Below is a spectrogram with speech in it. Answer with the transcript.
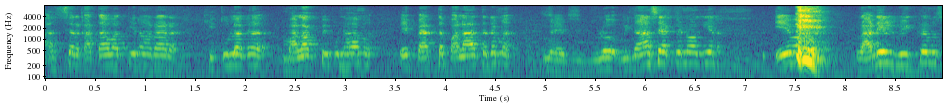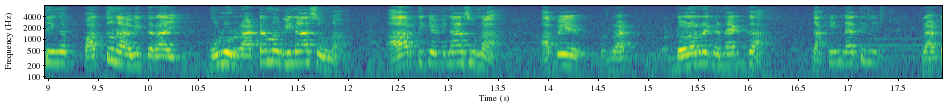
අස්සර කතාවක් තියෙනවා අර හිතුලක මලක් පිපුණාම ඒ පැත්ත පළාතටම මේ ලෝ- විනාශයක් වෙනවා කියලා. ඒවා රනිල් වික්‍රමසිංහ පත් වුණා විතරයි මුළු රටම විනාශ වුණා. ආර්ථික විනාශ වුණා. අපේ රට ඩොලර් එක නැග්ගා. දකින්න නැතිනේ. රට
